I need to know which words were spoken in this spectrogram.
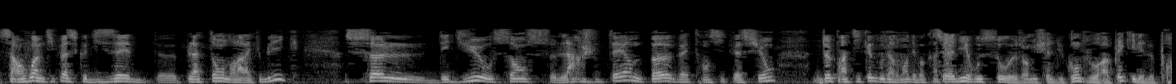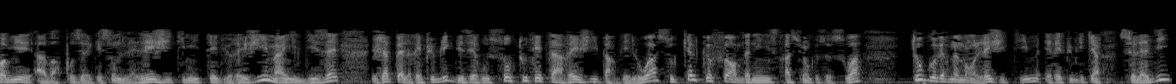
ça renvoie un petit peu à ce que disait Platon dans la République seuls des dieux au sens large du terme peuvent être en situation de pratiquer le gouvernement démocratique. Cela dit, Rousseau, Jean-Michel Ducomte, vous vous rappelez qu'il est le premier à avoir posé la question de la légitimité du régime. Hein. il disait J'appelle République, disait Rousseau, tout État régi par des lois, sous quelque forme d'administration que ce soit, tout gouvernement légitime est républicain. Cela dit,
